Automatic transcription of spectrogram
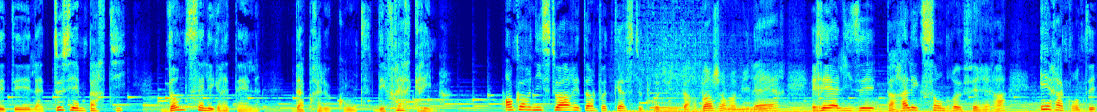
C'était la deuxième partie d'Ansel et Gretel, d'après le conte des frères Grimm. Encore une histoire est un podcast produit par Benjamin Muller, réalisé par Alexandre Ferreira et raconté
